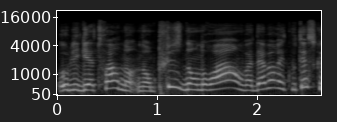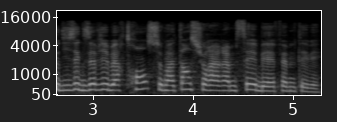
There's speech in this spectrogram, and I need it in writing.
obligatoire dans, plus d'endroits. On va d'abord écouter ce que disait Xavier Bertrand ce matin sur RMC et BFM TV.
